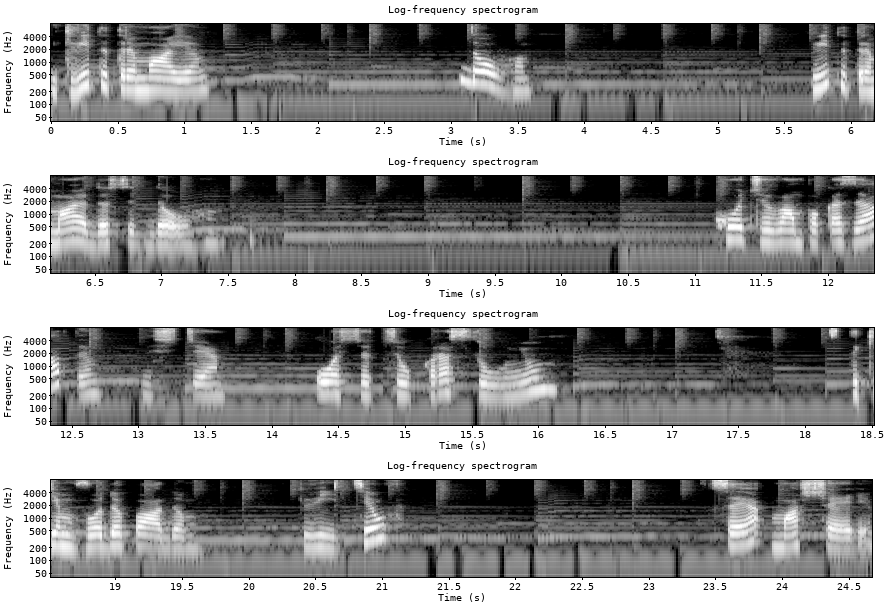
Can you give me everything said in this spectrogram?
І квіти тримає довго. Квіти тримає досить довго. Хочу вам показати ще ось цю красуню з таким водопадом квітів. Це машері.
